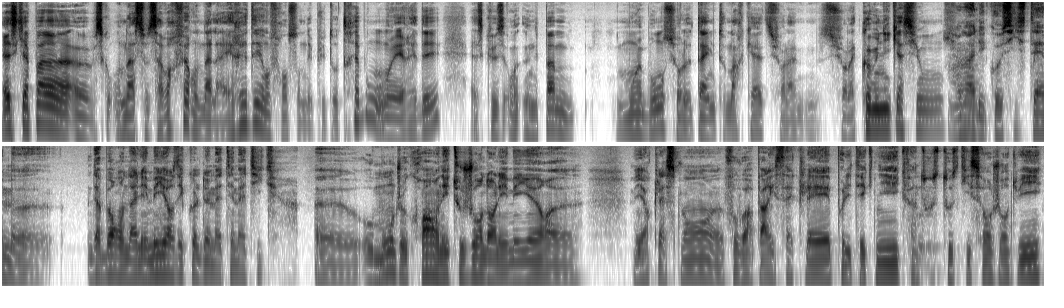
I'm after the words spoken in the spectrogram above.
Est-ce qu'il n'y a pas, un- euh, parce qu'on a ce savoir-faire, on a la R&D en France, on est plutôt très bon en R&D. Est-ce que on n'est pas moins bon sur le time to market, sur la, sur la communication sur- On a l'écosystème. euh, D'abord, on a les meilleures écoles de mathématiques euh, au monde, je crois. On est toujours dans les meilleurs, euh, meilleurs classements. Il faut voir Paris-Saclay, Polytechnique, enfin tout, tout ce qui sort aujourd'hui.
